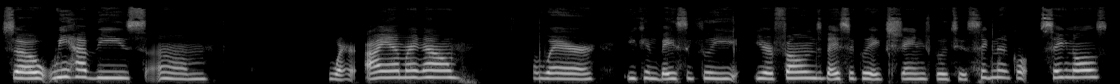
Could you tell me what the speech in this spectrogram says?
So, we have these um, where I am right now, where you can basically, your phones basically exchange Bluetooth signal, signals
